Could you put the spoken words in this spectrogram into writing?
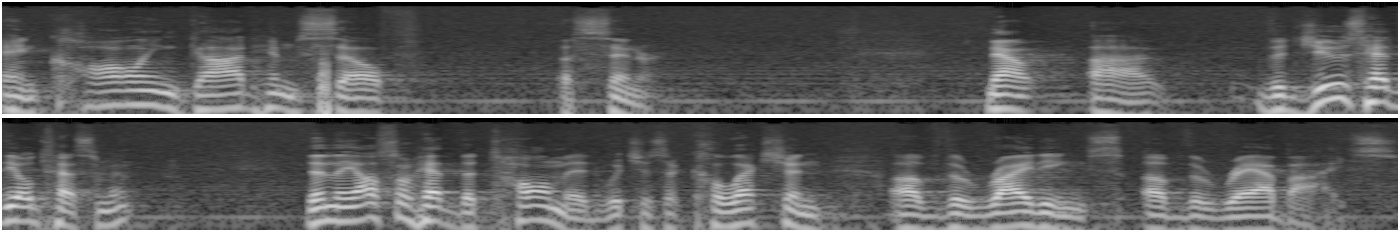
and calling God Himself a sinner. Now, uh, the Jews had the Old Testament. Then they also had the Talmud, which is a collection of the writings of the rabbis.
